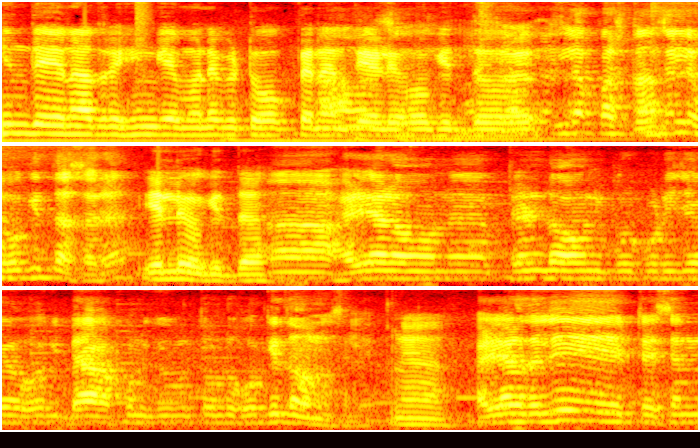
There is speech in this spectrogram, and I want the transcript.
ಹಿಂದೆ ಏನಾದ್ರೂ ಹಿಂಗೆ ಮನೆ ಬಿಟ್ಟು ಹೋಗ್ತೇನೆ ಅಂತ ಹೇಳಿ ಹೋಗಿದ್ದು? ಇಲ್ಲ ಫಸ್ಟ್ ಒಂದ್ಸಲಿ ಹೋಗಿದ್ದ ಸರ್. ಎಲ್ಲಿ ಹೋಗಿದ್ದ? ಹಳ್ಯಾಳ ಅವನ ಫ್ರೆಂಡ್ ಅವನಿಬ್ಬರು ಕೂಡಿ ಹೋಗಿ ಬ್ಯಾಗ್ ಹಾಕೊಂಡು ತೊಗೊಂಡು ಹೋಗಿದ್ದ ಅವನು ಹಾಂ. ಹಳ್ಯಾಳದಲ್ಲಿ ಸ್ಟೇಷನ್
